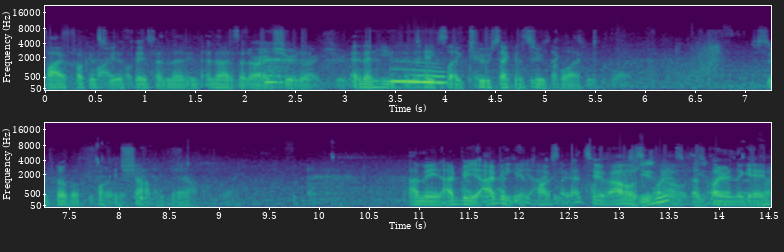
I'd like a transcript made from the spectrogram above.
five fucking speed of face, and then and then I said, all right, shoot it, and then he takes like two seconds to collect, just to put up a fucking shot like that. I mean, I'd be, I'd be getting pucks like that too. if I was Excuse playing me? as best player in the game.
